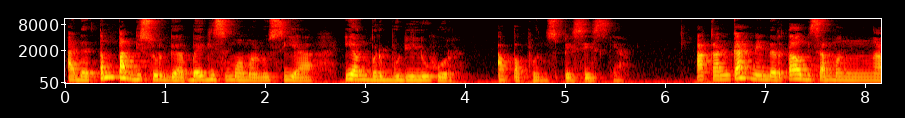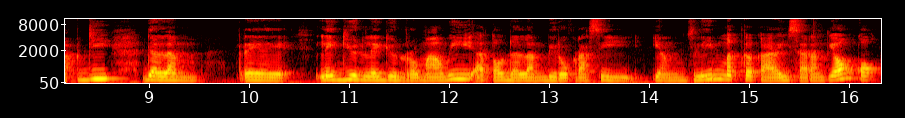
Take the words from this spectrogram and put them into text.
ada tempat di surga bagi semua manusia yang berbudi luhur, apa pun spesiesnya. Akankah Neanderthal bisa mengabdi dalam legiun-legiun Romawi atau dalam birokrasi yang jelimet kekaisaran Tiongkok?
